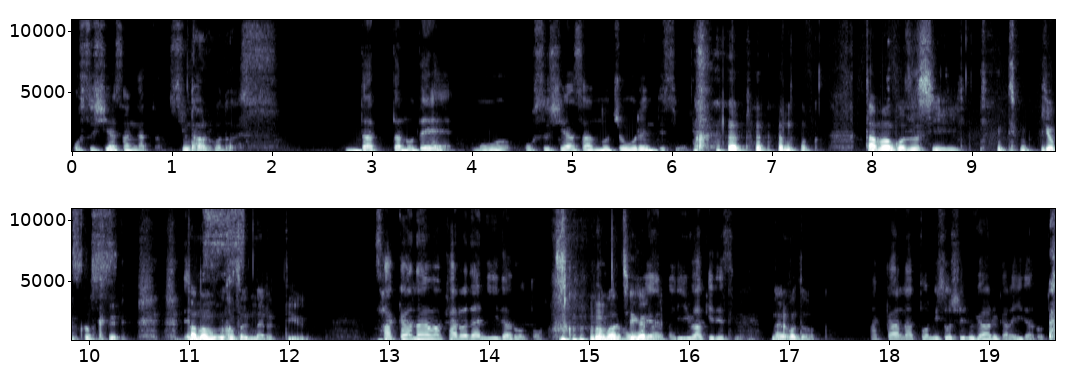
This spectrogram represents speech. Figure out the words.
お寿司屋さんがあったんですよ。なるほどですだったので、もうお寿司屋さんの常連ですよね。あ の卵寿司よくで頼むことになるっていう魚は体にいいだろうと。間違いないの言い訳ですよね。なるほど魚と味噌汁があるからいいだろうと。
